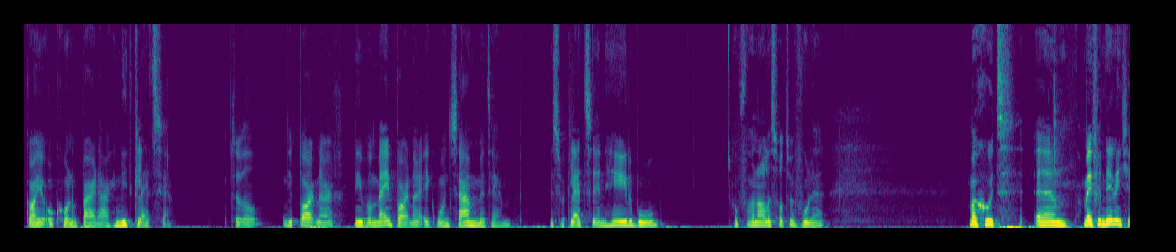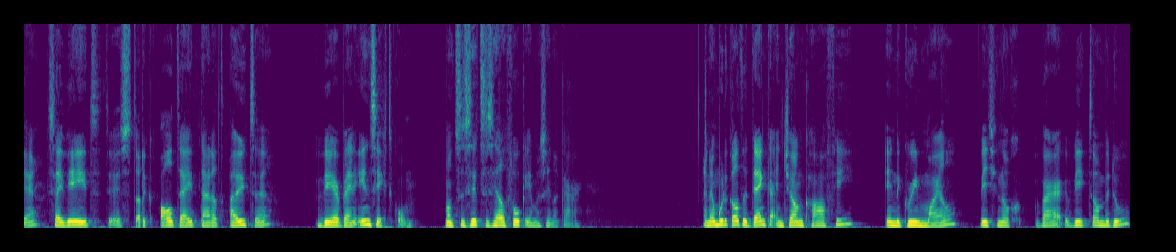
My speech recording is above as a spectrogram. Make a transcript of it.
kan je ook gewoon een paar dagen niet kletsen. Terwijl je partner, in ieder geval mijn partner, ik woon samen met hem. Dus we kletsen een heleboel over van alles wat we voelen. Maar goed, um, mijn vriendinnetje, zij weet dus dat ik altijd na dat uiten weer bij een inzicht kom. Want ze zitten zelf ook immers in elkaar. En dan moet ik altijd denken aan John Coffey in The Green Mile. Weet je nog waar, wie ik dan bedoel?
